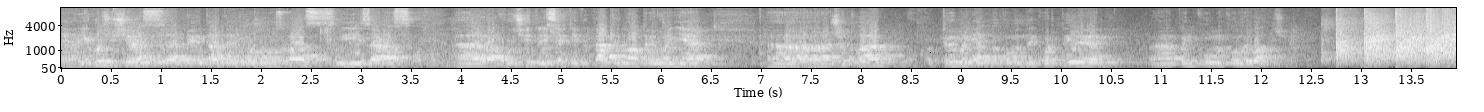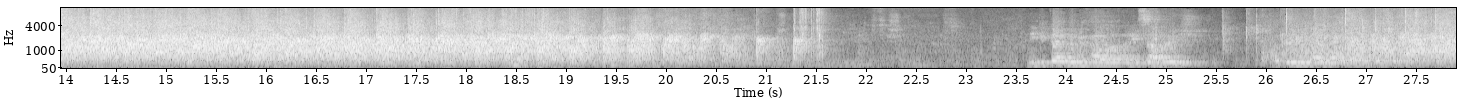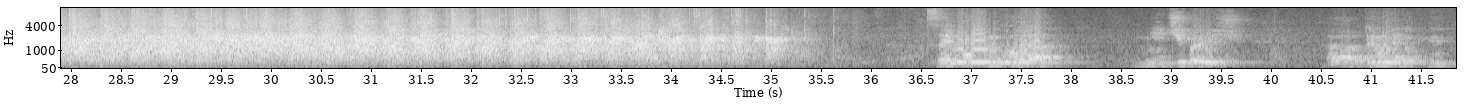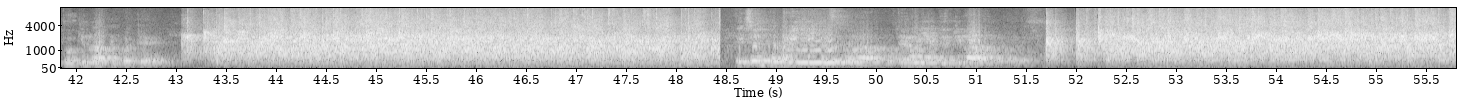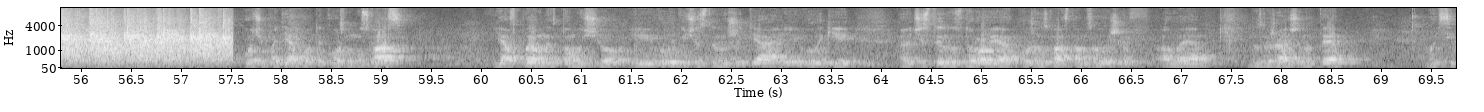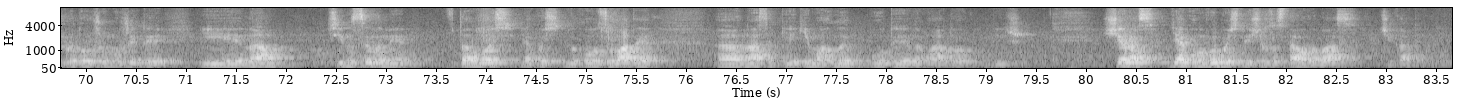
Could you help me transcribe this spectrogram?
Я хочу ще раз е, привітати кожного з вас і зараз е, вручити сертифікати на отримання е, житла, отримання однокомнатної квартири е, паньку Миколи Івановича. Нікітенко Михайло Олександрович. Отримання однокомнатної квартири. Зайвовий Микола Нічіпорович. Е, Отримання двокімнатної квартири. Печенка Марія Йосиповна. Отримання двокімнатної квартири. Хочу подякувати кожному з вас. Я впевнений в тому, що і велику частину життя, і велику е, частину здоров'я кожен з вас там залишив, але незважаючи на те, ми всі продовжуємо жити, і нам всіми силами вдалося якось локалізувати е, наслідки, які могли б бути набагато більше. Ще раз дякую, вибачте, що заставили вас чекати.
